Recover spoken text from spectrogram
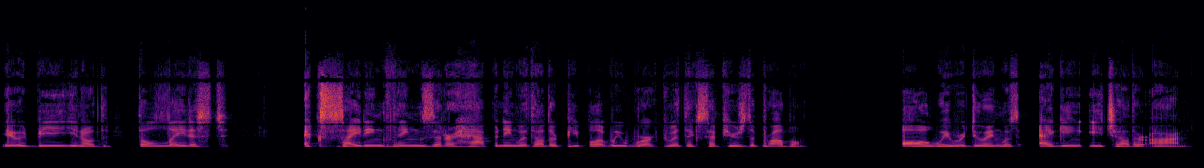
it would be, you know, the, the latest exciting things that are happening with other people that we worked with. Except here's the problem all we were doing was egging each other on.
